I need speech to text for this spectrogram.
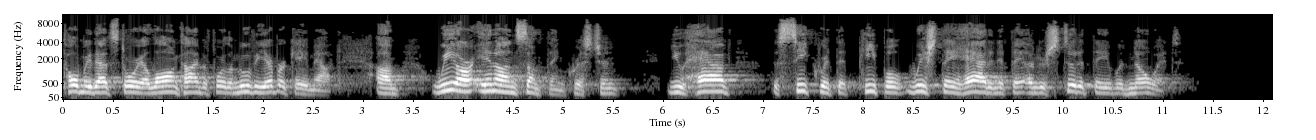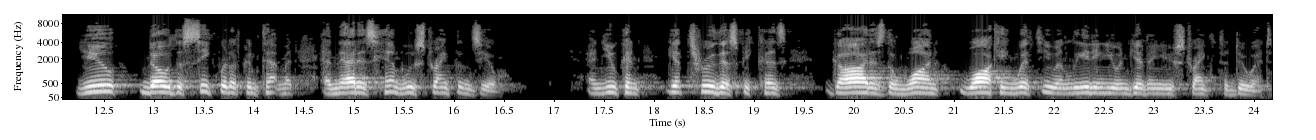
told me that story a long time before the movie ever came out. Um, we are in on something, Christian. You have the secret that people wish they had, and if they understood it, they would know it. You know the secret of contentment, and that is Him who strengthens you. And you can get through this because God is the one walking with you and leading you and giving you strength to do it.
